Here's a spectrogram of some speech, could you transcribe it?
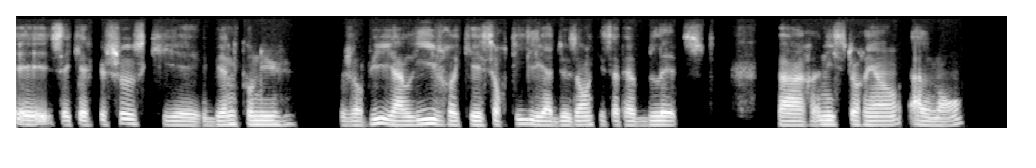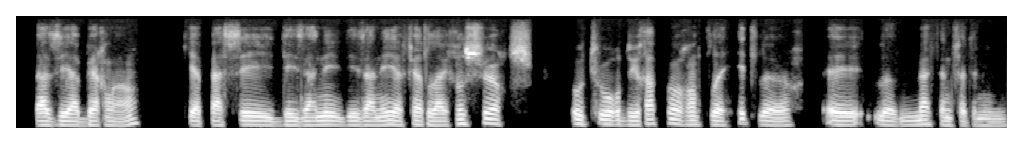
Et c'est quelque chose qui est bien connu aujourd'hui. Il y a un livre qui est sorti il y a deux ans qui s'appelle Blitz par un historien allemand basé à Berlin qui a passé des années et des années à faire de la recherche autour du rapport entre Hitler et le methamphétamine.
